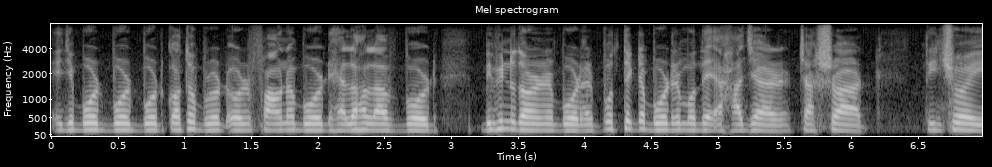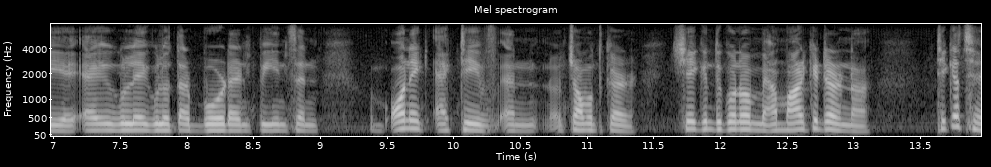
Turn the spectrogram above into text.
এই যে বোর্ড বোর্ড বোর্ড কত বোর্ড ওর ফাউনা বোর্ড হ্যালো হালাভ বোর্ড বিভিন্ন ধরনের বোর্ড আর প্রত্যেকটা বোর্ডের মধ্যে হাজার, চারশো আট, তিনশো এগুলো এগুলো তার বোর্ড অ্যান্ড পিনস অ্যান্ড অনেক অ্যাক্টিভ অ্যান্ড চমৎকার। সে কিন্তু কোনো মার্কেটার না। ঠিক আছে?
